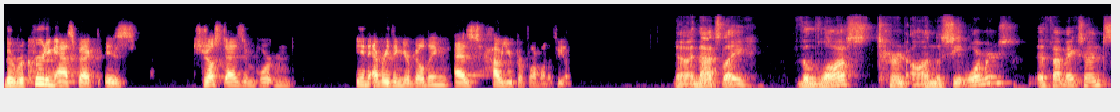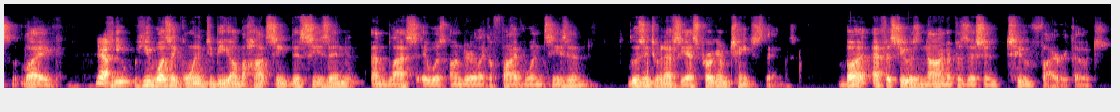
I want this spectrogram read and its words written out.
the recruiting aspect is just as important in everything you're building as how you perform on the field. No, and that's like the loss turned on the seat warmers, if that makes sense. Like, yeah, he he wasn't going to be on the hot seat this season unless it was under like a five one season. Losing to an FCS program changes things, but FSU is not in a position to fire a coach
